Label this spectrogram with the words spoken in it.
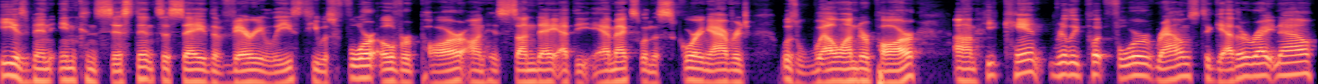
He has been inconsistent to say the very least. He was four over par on his Sunday at the Amex when the scoring average was well under par. Um, he can't really put four rounds together right now.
